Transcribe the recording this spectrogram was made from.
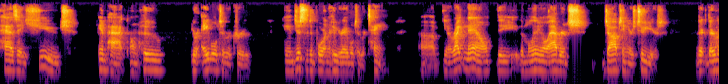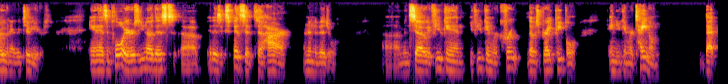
has a huge impact on who you're able to recruit and just as important who you're able to retain. Um, you know right now the the millennial average job tenure is two years. They're, they're moving every two years. And as employers you know this uh, it is expensive to hire an individual um, and so if you can if you can recruit those great people and you can retain them, that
